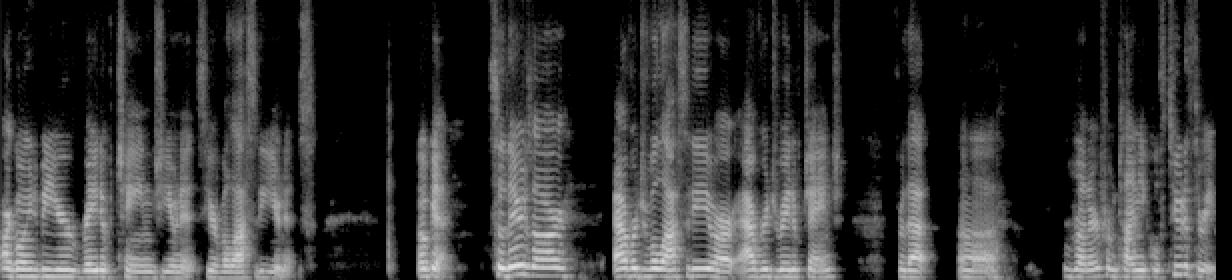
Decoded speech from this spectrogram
are going to be your rate of change units, your velocity units. Okay, so there's our average velocity or our average rate of change for that uh, runner from time equals 2 to 3.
